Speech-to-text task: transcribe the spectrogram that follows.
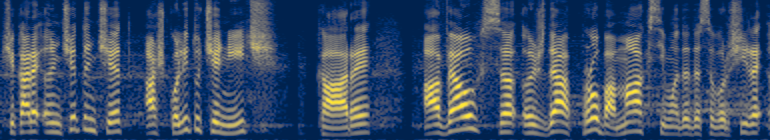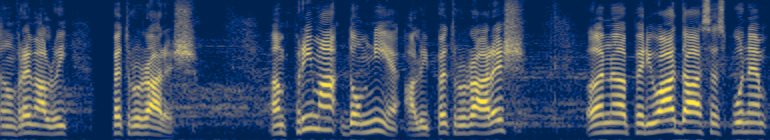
și care încet încet a școlit ucenici care aveau să își dea proba maximă de desăvârșire în vremea lui Petru Rareș. În prima domnie a lui Petru Rareș, în perioada, să spunem, 1532-1535,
